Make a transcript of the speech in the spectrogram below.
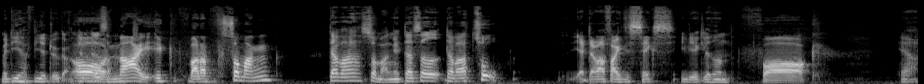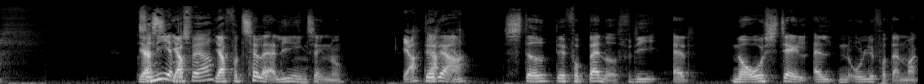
med de her fire dykker. Åh oh, nej, ikke, var der så mange? Der var så mange. Der, sad, der var to. Ja, der var faktisk seks i virkeligheden. Fuck. Ja. Jeg, Så ni atmosfære. jeg, jeg fortæller jer lige en ting nu. ja, Det ja, der Ja. sted, det er forbandet, fordi at Norge stjal al den olie fra Danmark.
